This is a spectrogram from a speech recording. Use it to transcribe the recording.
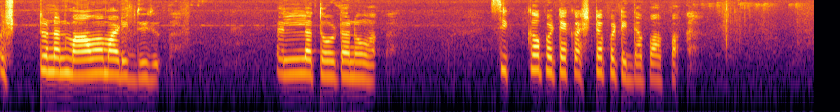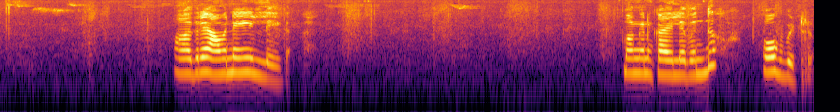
ಅಷ್ಟು ನನ್ನ ಮಾವ ಮಾಡಿದ್ದು ಇದು. ಎಲ್ಲ ತೋಟನೂ. ಸಿಕ್ಕಾಪಟ್ಟೆ ಕಷ್ಟಪಟ್ಟಿದ್ದ ಪಾಪ. ಆದರೆ ಅವನೇ ಇಲ್ಲ ಈಗ. ಮಂಗನ ಕಾಯಿಲೆ ಬಂದು ಹೋಗ್ಬಿಟ್ರು.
